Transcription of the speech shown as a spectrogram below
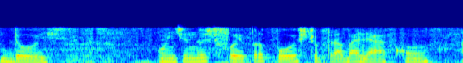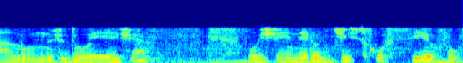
2, onde nos foi proposto trabalhar com alunos do EJA o gênero discursivo.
